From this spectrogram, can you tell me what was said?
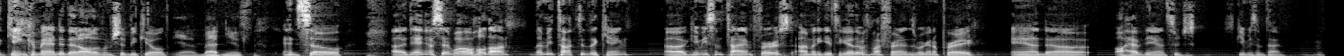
the king commanded that all of them should be killed. Yeah, bad news. And so uh, Daniel said, Whoa, hold on. Let me talk to the king. Uh, give me some time first. I'm going to get together with my friends. We're going to pray, and uh, I'll have the answer. Just, just give me some time. Mhm.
